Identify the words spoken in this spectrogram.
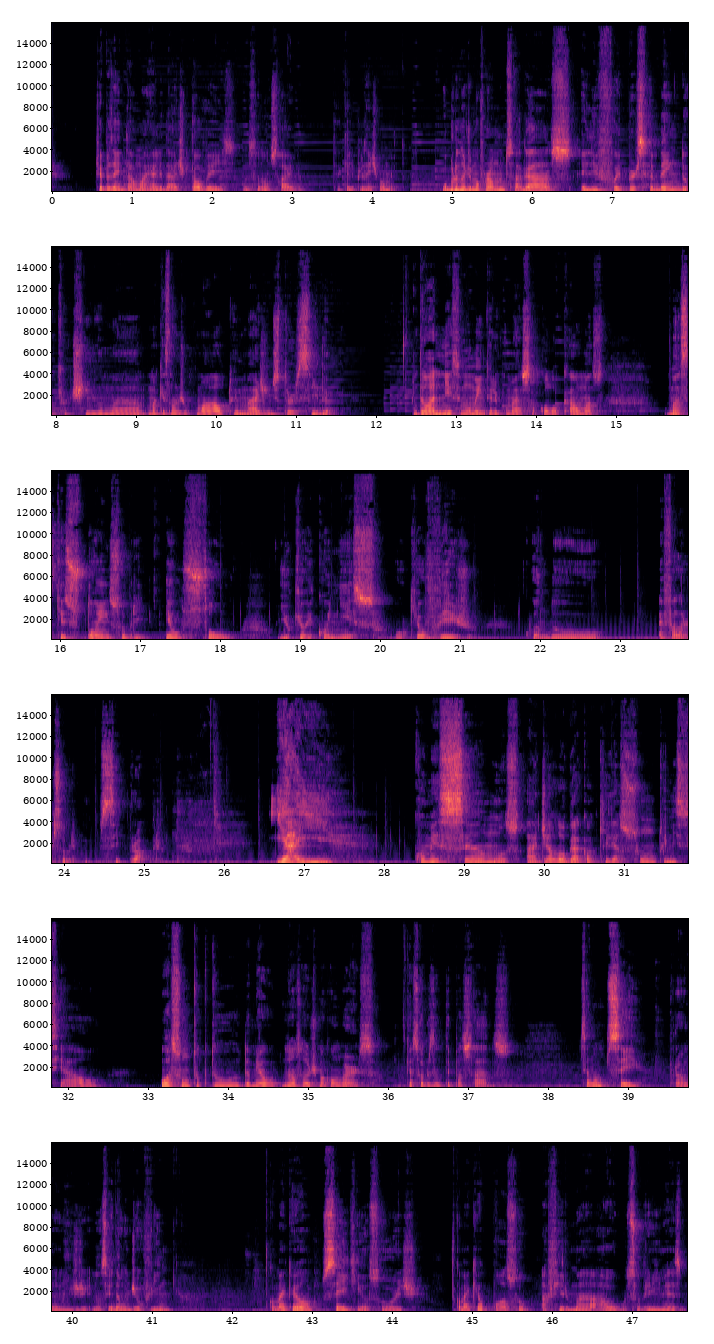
te apresentar uma realidade que talvez você não saiba até aquele presente momento. O Bruno, de uma forma muito sagaz, ele foi percebendo que eu tinha uma, uma questão de uma autoimagem distorcida. Então, é nesse momento, ele começa a colocar umas, umas questões sobre eu sou e o que eu reconheço, o que eu vejo quando é falar sobre si próprio. E aí começamos a dialogar com aquele assunto inicial, o assunto do, da, minha, da nossa última conversa, que é sobre os antepassados. Se eu não sei para onde, não sei de onde eu vim, como é que eu sei quem eu sou hoje? Como é que eu posso afirmar algo sobre mim mesmo?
